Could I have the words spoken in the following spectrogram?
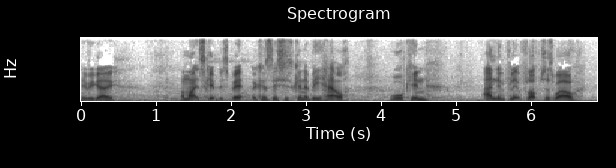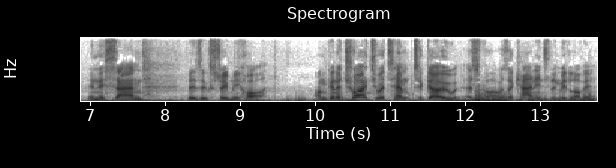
Here we go. I might skip this bit because this is going to be hell walking and in flip-flops as well in this sand that is extremely hot. I'm going to try to attempt to go as far as I can into the middle of it.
